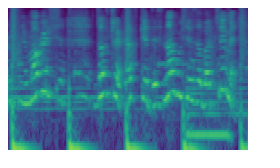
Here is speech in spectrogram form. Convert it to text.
Już nie mogę się doczekać, kiedy znowu się zobaczymy.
